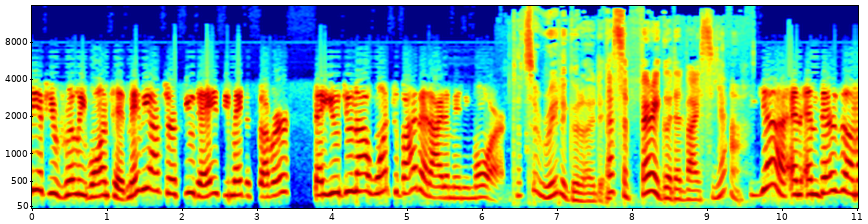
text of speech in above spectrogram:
see if you really want it. Maybe after a few days, you may discover that you do not want to buy that item anymore. That's a really good idea. That's a very good advice. Yeah. Yeah, and and there's um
